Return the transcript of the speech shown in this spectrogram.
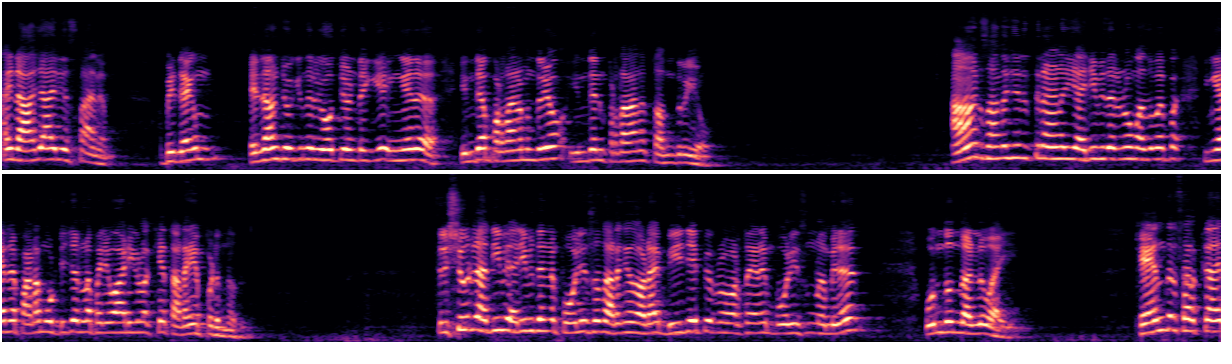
അതിന്റെ ആചാര്യസ്ഥാനം അപ്പം ഇദ്ദേഹം എല്ലാം ചോദിക്കുന്ന ഒരു ചോദ്യം ഉണ്ടെങ്കിൽ ഇങ്ങനെ ഇന്ത്യൻ പ്രധാനമന്ത്രിയോ ഇന്ത്യൻ പ്രധാന തന്ത്രിയോ? ആ ഒരു സാഹചര്യത്തിലാണ് ഈ അരി വിതരണവും അതുപോലെ ഇങ്ങനെ പടം ഒട്ടിച്ചിട്ടുള്ള പരിപാടികളൊക്കെ തടയപ്പെടുന്നത്. തൃശ്ശൂരിൽ അതി അരി വിതരണം പോലീസ് തടഞ്ഞതോടെ ബി ജെ പി പ്രവർത്തകരും പോലീസും തമ്മിൽ ഉന്തും തള്ളുമായി. കേന്ദ്ര സർക്കാർ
